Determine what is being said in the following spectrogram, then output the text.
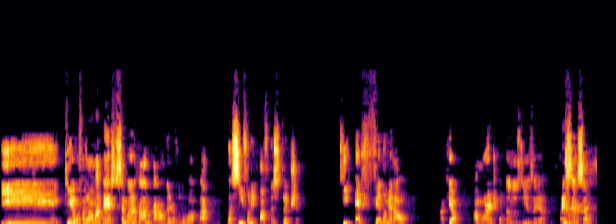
E que eu vou fazer uma matéria essa semana, tá lá no canal do Deja Vu do Rock, lá, da Symphony of Destruction, que é fenomenal. Aqui, ó, a morte contando os dias aí, ó, pra extensão.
